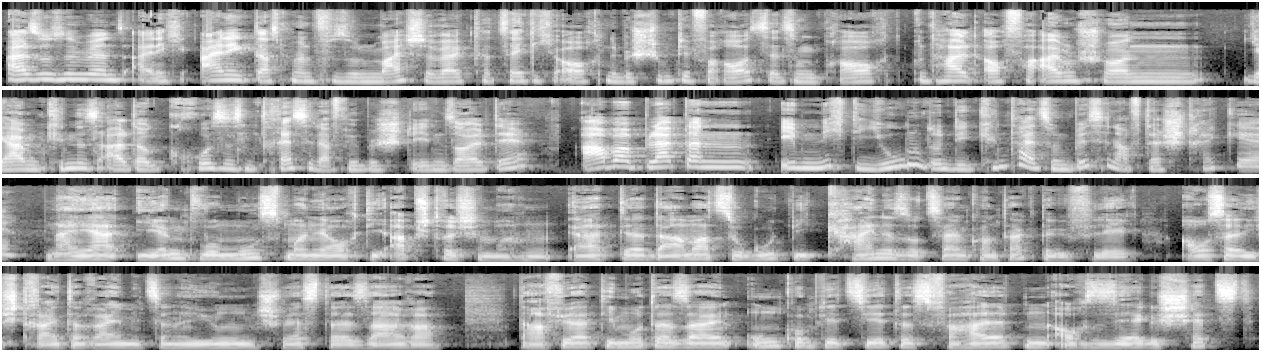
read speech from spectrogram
Also sind wir uns eigentlich einig, dass man für so ein Meisterwerk tatsächlich auch eine bestimmte Voraussetzung braucht und halt auch vor allem schon ja im Kindesalter großes Interesse dafür bestehen sollte. Aber bleibt dann eben nicht die Jugend und die Kindheit so ein bisschen auf der Strecke? Naja, irgendwo muss man ja auch die Abstriche machen. Er hat ja damals so gut wie keine sozialen Kontakte gepflegt, außer die Streiterei mit seiner jüngeren Schwester Sarah. Dafür hat die Mutter sein unkompliziertes Verhalten auch sehr geschätzt,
